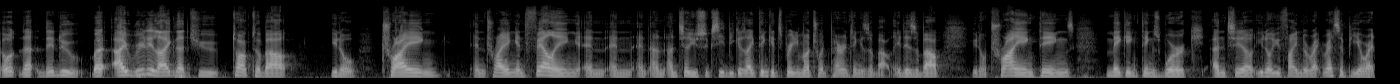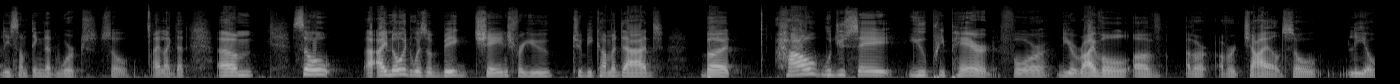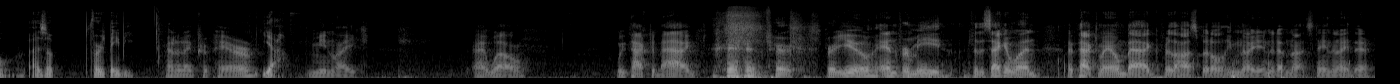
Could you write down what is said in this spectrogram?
Oh, that they do. But I really like that you talked about, you know, trying and trying and failing and, and, and, and until you succeed because I think it's pretty much what parenting is about. It is about, you know, trying things, making things work until, you know, you find the right recipe or at least something that works. So I like that. Um, so I know it was a big change for you to become a dad, but how would you say you prepared for the arrival of of our of our child? So Leo as a first baby. How did I prepare? Yeah. I mean, like, I well, we packed a bag for for you and for me for the second one. I packed my own bag for the hospital, even though I ended up not staying the night there.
